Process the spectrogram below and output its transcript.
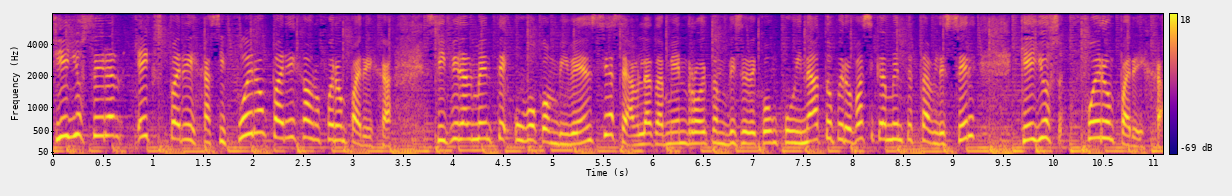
si ellos eran exparejas, si fueron pareja o no fueron pareja. Si finalmente hubo convivencia, se habla también, Roberto dice de concubinato, pero básicamente establecer que ellos fueron pareja.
